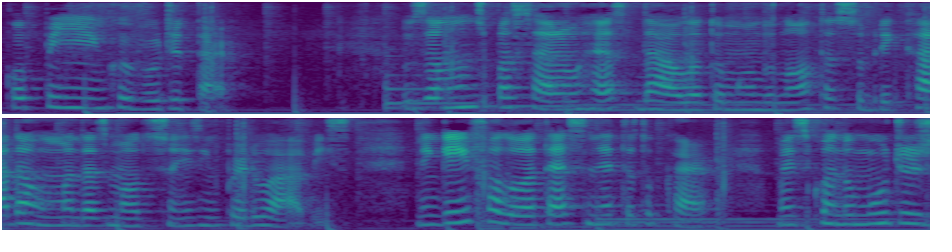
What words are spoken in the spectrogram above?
Copiem o que eu vou ditar. Os alunos passaram o resto da aula tomando notas sobre cada uma das maldições imperdoáveis. Ninguém falou até a sineta tocar, mas quando Moody os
